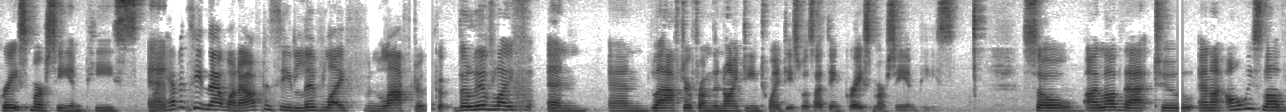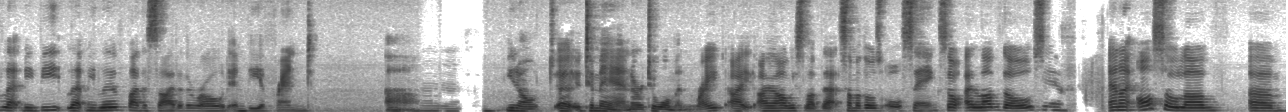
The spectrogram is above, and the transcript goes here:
Grace, mercy, and peace. And I haven't seen that one. I often see live life and laughter. The live life and and laughter from the 1920s was, I think, grace, mercy, and peace. So I love that too, and I always love let me be, let me live by the side of the road and be a friend. Uh, mm. You know, uh, to man or to woman, right? I I always love that. Some of those old sayings. So I love those, yeah. and I also love um,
